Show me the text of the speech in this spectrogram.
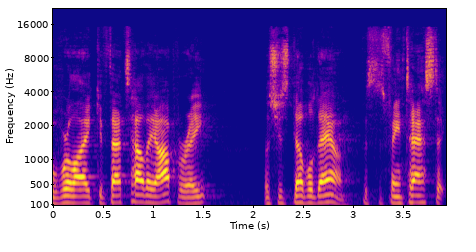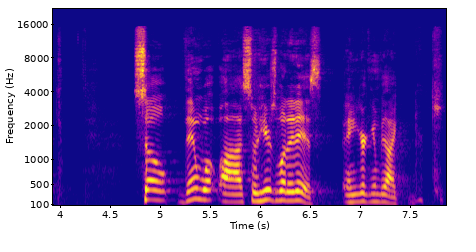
we're like, if that's how they operate, let's just double down. This is fantastic. So then, what, uh, so here's what it is, and you're going to be like,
